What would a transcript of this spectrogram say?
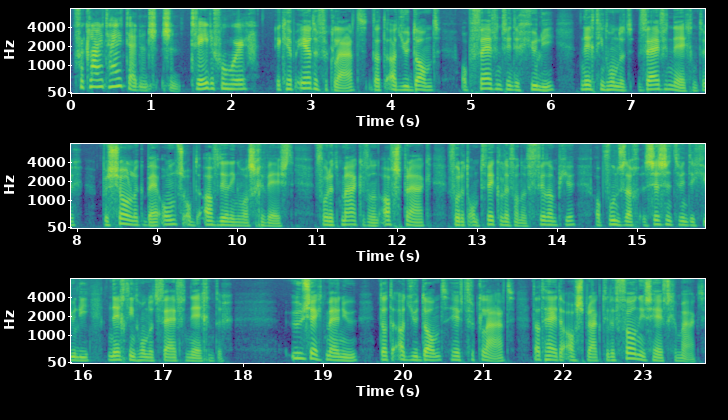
verklaart hij tijdens zijn tweede verhoor. Ik heb eerder verklaard dat de adjudant op 25 juli 1995 persoonlijk bij ons op de afdeling was geweest voor het maken van een afspraak voor het ontwikkelen van een filmpje op woensdag 26 juli 1995. U zegt mij nu dat de adjudant heeft verklaard dat hij de afspraak telefonisch heeft gemaakt.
